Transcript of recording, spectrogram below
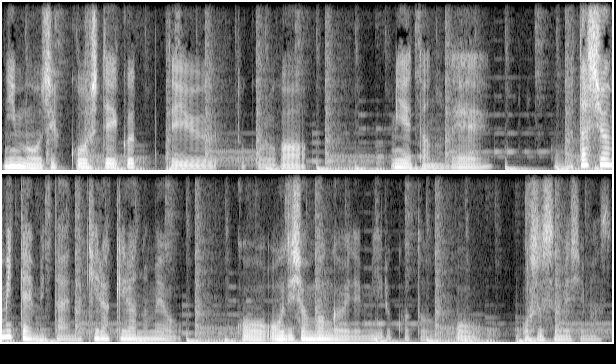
任務を実行していくっていうところが見えたので私を見てみたいなキラキラの目をこうオーディション番組で見ることをおすすめします。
